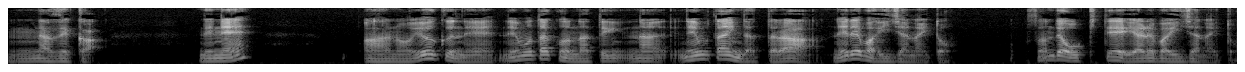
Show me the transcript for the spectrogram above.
なぜか。でね、あの、よくね、眠たくなって、な、眠たいんだったら寝ればいいじゃないと。そんで起きてやればいいじゃないと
